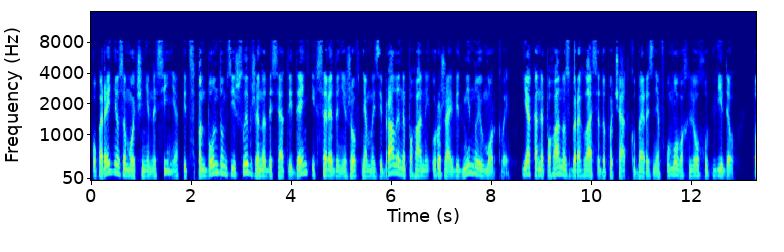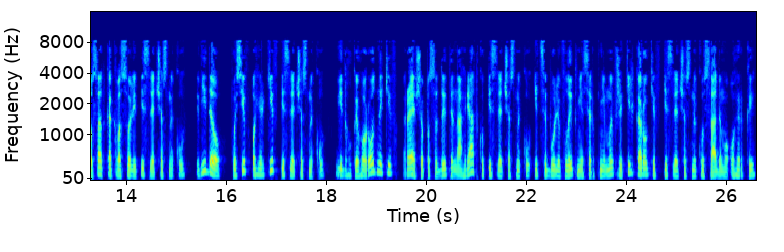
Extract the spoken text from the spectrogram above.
попередньо замочені насіння під спанбондом зійшли вже на десятий день, і всередині жовтня ми зібрали непоганий урожай відмінної моркви, яка непогано збереглася до початку березня в умовах льоху відео, посадка квасолі після часнику, відео, посів огірків після часнику, відгуки городників, ре, що посадити на грядку після часнику і цибулю в липні-серпні. Ми вже кілька років після часнику садимо огірки.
